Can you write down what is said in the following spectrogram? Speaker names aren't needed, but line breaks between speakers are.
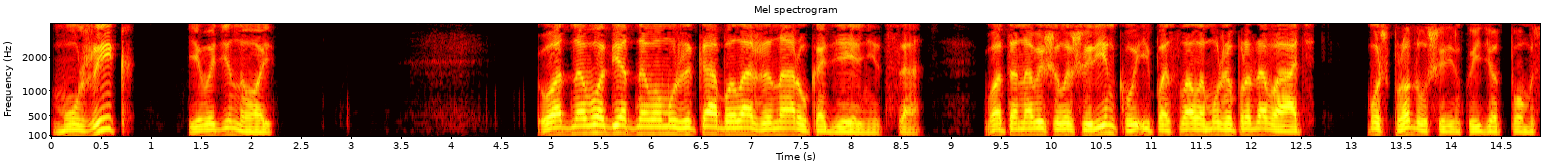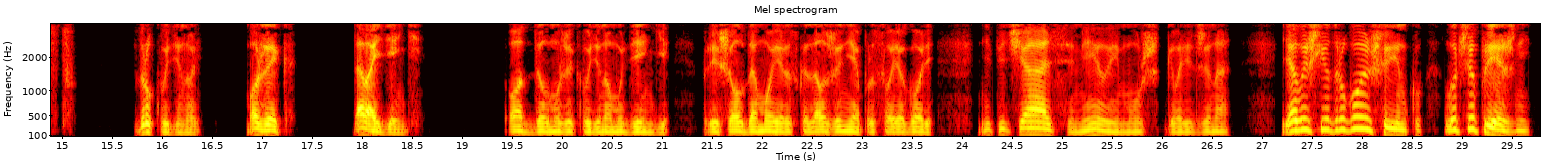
Мужик и водяной. У одного бедного мужика была жена-рукодельница. Вот она вышила ширинку и послала мужа продавать. Муж продал ширинку, идет по мосту. Вдруг водяной. Мужик, давай деньги. Отдал мужик водяному деньги. Пришел домой и рассказал жене про свое горе. — Не печалься, милый муж, — говорит жена. — Я вышью другую ширинку, лучше прежней.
